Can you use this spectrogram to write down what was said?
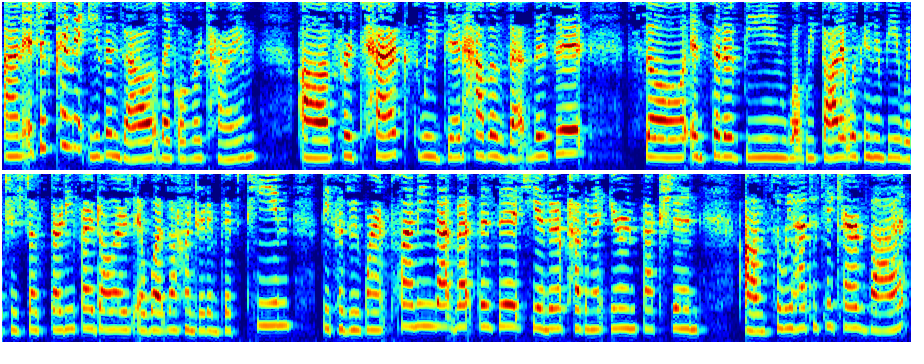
and it just kind of evens out like over time. Uh, for Tex, we did have a vet visit so instead of being what we thought it was going to be, which is just $35, it was 115 because we weren't planning that vet visit. He ended up having an ear infection. Um, so we had to take care of that.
